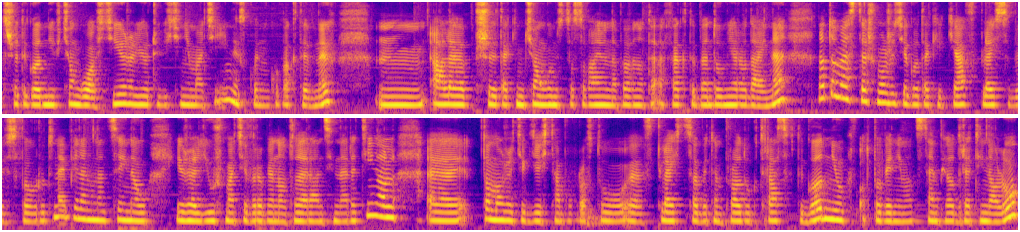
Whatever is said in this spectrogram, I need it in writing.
3 tygodnie w ciągłości, jeżeli oczywiście nie macie innych składników aktywnych, mm, ale przy takim ciągłym stosowaniu na pewno te efekty będą miarodajne. Natomiast też możecie go, tak jak ja, wpleść sobie w swoją rutynę pielęgnacyjną. Jeżeli już macie wyrobioną tolerancję na retinol, e, to możecie gdzieś tam po prostu e, wpleść sobie ten produkt raz w tygodniu w odpowiednim odstępie od retinolu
